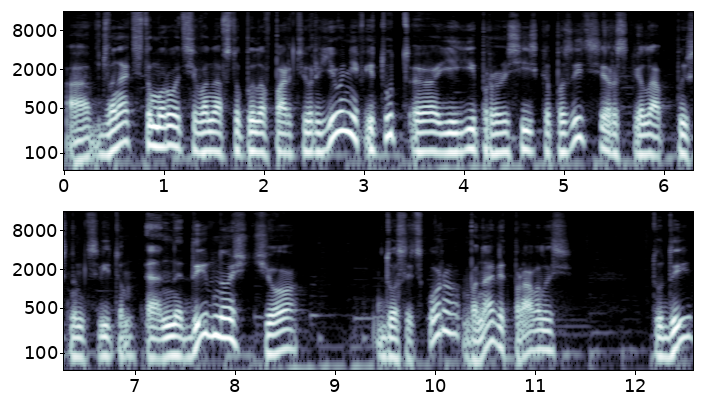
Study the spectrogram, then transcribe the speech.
А в 12-му році вона вступила в партію регіонів, і тут е, її проросійська позиція розквіла пишним цвітом. Е, Не дивно, що досить скоро вона відправилась туди,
